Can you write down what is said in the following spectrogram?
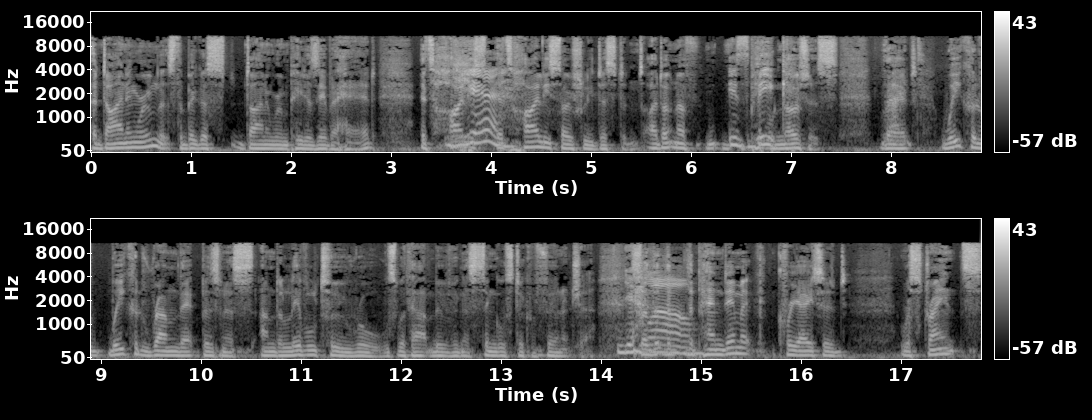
a dining room that's the biggest dining room Peter's ever had. It's highly Yeah. it's highly socially distant. I don't know if It's people big. notice that Right. we could we could run that business under level two rules without moving a single stick of furniture. Yeah. So the- the, the pandemic created restraints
